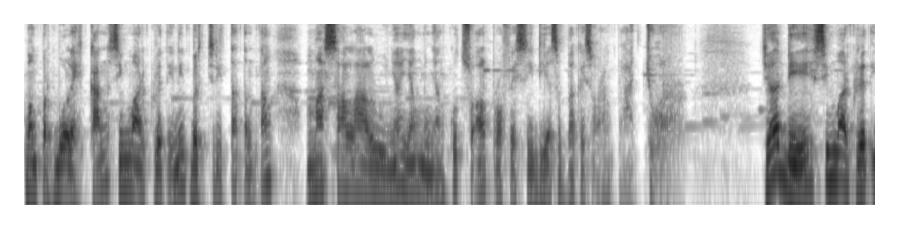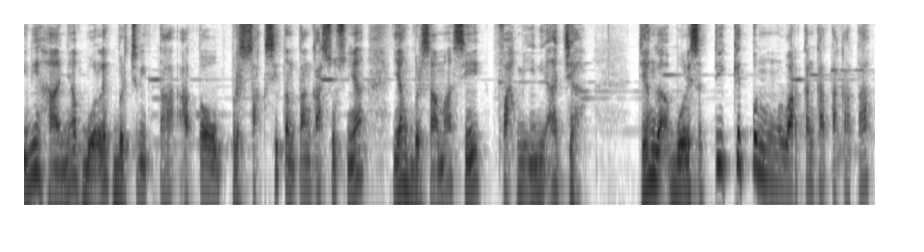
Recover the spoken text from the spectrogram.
memperbolehkan si Margaret ini bercerita tentang masa lalunya yang menyangkut soal profesi dia sebagai seorang pelacur. Jadi si Margaret ini hanya boleh bercerita atau bersaksi tentang kasusnya yang bersama si Fahmi ini aja. Dia nggak boleh sedikit pun mengeluarkan kata-kata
